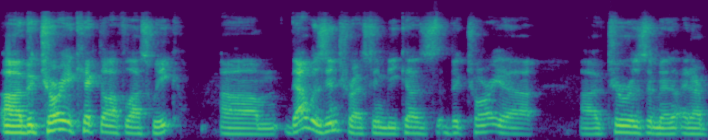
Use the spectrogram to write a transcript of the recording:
Uh, Victoria kicked off last week. Um, that was interesting because Victoria uh, Tourism and, and, our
